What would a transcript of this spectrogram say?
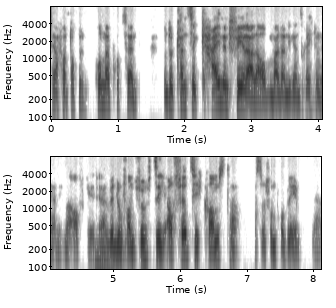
Jahr verdoppeln, 100 Prozent. Und du kannst dir keinen Fehler erlauben, weil dann die ganze Rechnung ja nicht mehr aufgeht. Ja? Wenn du von 50 auf 40 kommst, hast du schon ein Problem. Ja?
